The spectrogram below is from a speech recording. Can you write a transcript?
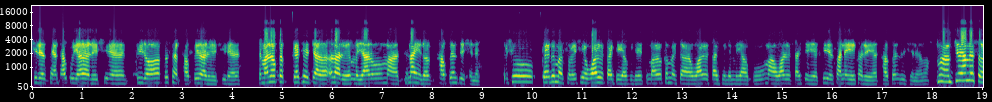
ရှိတယ်ဆန်ထောက်ကူရတာတွေရှိတယ်ပြီးတော့ပတ်စံထောက်ပေးတာတွေရှိတယ်ကျမတို့ကကက်ဖြစ်ကြတော့အဲ့ဒါတွေမရတော့မှခဏရင်တော့ထောက်ပင်းစီရှင်တယ် တချို့ကဲတယ်မှာဆိုလို့ရှိရင်ဝါရတိုက်တရောက်ပြီးတယ်ကျမတို့ကမှကြာဝါရတိုက်တယ်လည်းမရောက်ဘူးမဝါရတိုက်တယ်ရပြည့်စားနေရခက်တယ်ထောက်ပင်းစီရှင်တယ်မှာမပြောရမယ်ဆို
